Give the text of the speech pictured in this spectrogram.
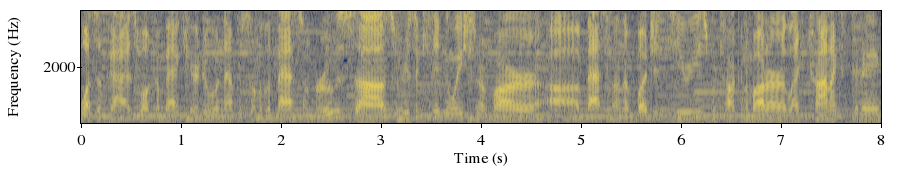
What's up guys, welcome back here to an episode of the Bass and Brews. Uh, so here's a continuation of our uh, Bass on a Budget series. We're talking about our electronics today.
